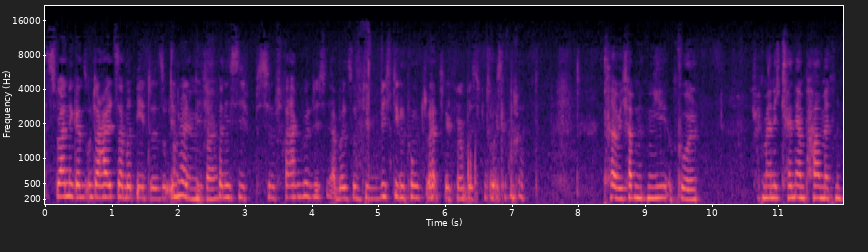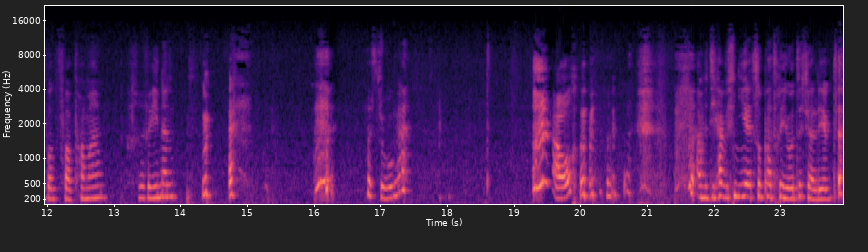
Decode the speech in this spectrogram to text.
es war eine ganz unterhaltsame Rede. So inhaltlich fand ich sie ein bisschen fragwürdig, aber so die wichtigen Punkte hat er, glaube ich, rübergebracht. Ich glaube, ich habe noch nie, obwohl, Ich meine, ich kenne ja ein paar Mecklenburg-Vorpommern. Rinen. Hast du Hunger? Auch. Aber die habe ich nie als so patriotisch erlebt.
